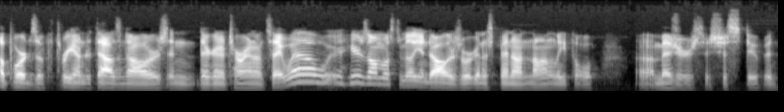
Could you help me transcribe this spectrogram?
upwards of three hundred thousand dollars, and they're going to turn around and say, "Well, here's almost a million dollars we're going to spend on non-lethal uh, measures." It's just stupid.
